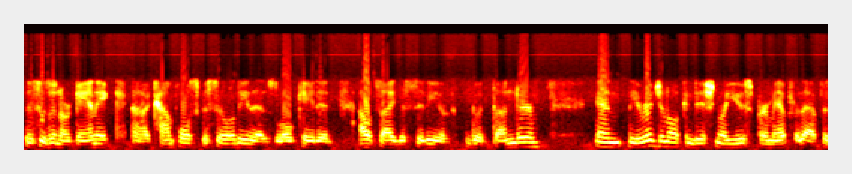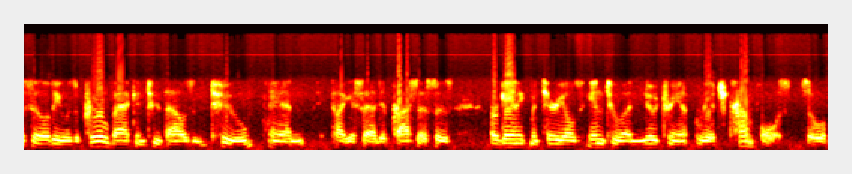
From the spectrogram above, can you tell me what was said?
This is an organic uh, compost facility that is located outside the city of Good Thunder. And the original conditional use permit for that facility was approved back in 2002. And like I said, it processes organic materials into a nutrient rich compost. So,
